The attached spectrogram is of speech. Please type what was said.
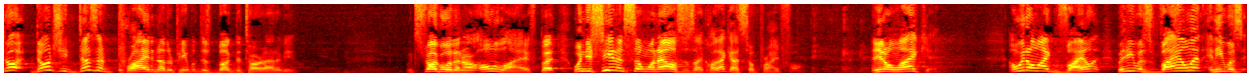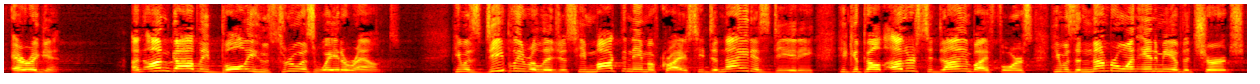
Don't, don't you, doesn't pride in other people just bug the tar out of you? We struggle with in our own life, but when you see it in someone else, it's like, oh, that guy's so prideful. And you don't like it. And we don't like violent, but he was violent and he was arrogant. An ungodly bully who threw his weight around. He was deeply religious. He mocked the name of Christ. He denied his deity. He compelled others to deny him by force. He was the number one enemy of the church,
